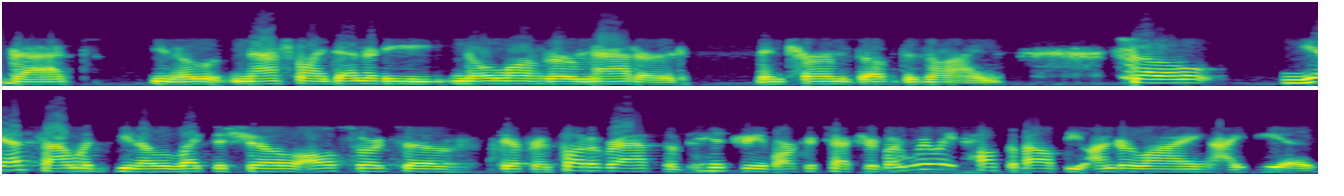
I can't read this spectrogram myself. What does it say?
that you know national identity no longer mattered in terms of design. So yes, I would, you know, like to show all sorts of different photographs of the history of architecture, but really talk about the underlying ideas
